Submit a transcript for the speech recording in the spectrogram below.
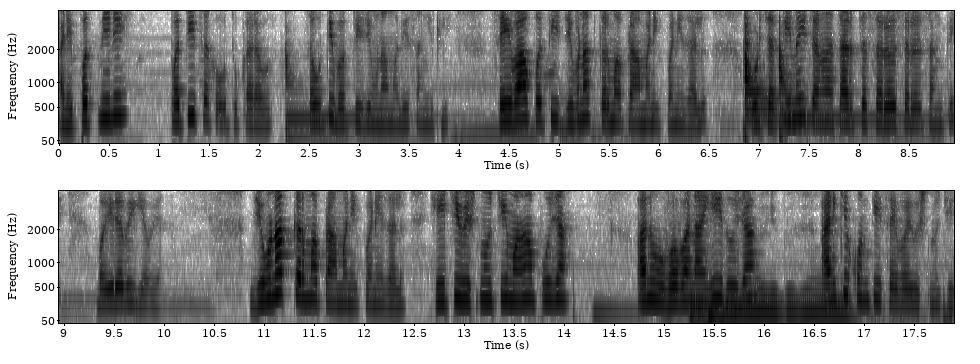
आणि पत्नीने पतीचं कौतुक करावं चौथी भक्ती जीवनामध्ये सांगितली. सेवा पती जीवनात कर्म प्रामाणिकपणे झालं. पुढच्या तीनही चरणाचा अर्थ सरळ सरळ सांगते. भैरवी घेऊया. जीवनात कर्म प्रामाणिकपणे झालं. हेची विष्णूची महापूजा. अनुभव नाही दुजा. आणखी कोणती सेवा विष्णूची?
